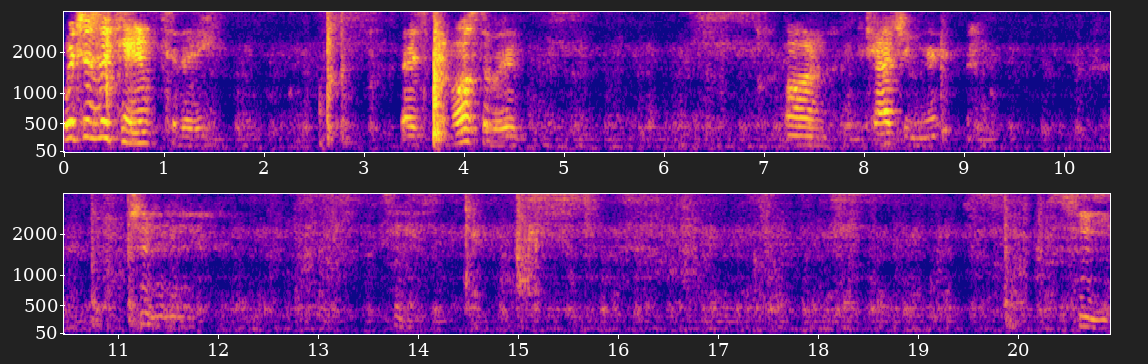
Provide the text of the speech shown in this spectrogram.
Which is it came today. I spent most of it on catching it. hmm.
